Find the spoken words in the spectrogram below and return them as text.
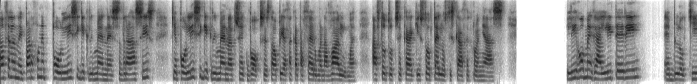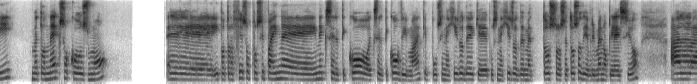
θα ήθελα να υπάρχουν πολύ συγκεκριμένες δράσεις και πολύ συγκεκριμένα checkboxes τα οποία θα καταφέρουμε να βάλουμε αυτό το τσεκάκι στο τέλος της κάθε χρονιάς. Λίγο μεγαλύτερη εμπλοκή με τον έξω κόσμο. Ε, οι υποτροφίες, όπως είπα, είναι, είναι εξαιρετικό, εξαιρετικό βήμα και που συνεχίζονται, και που συνεχίζονται με τόσο, σε τόσο διευρυμένο πλαίσιο. Αλλά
